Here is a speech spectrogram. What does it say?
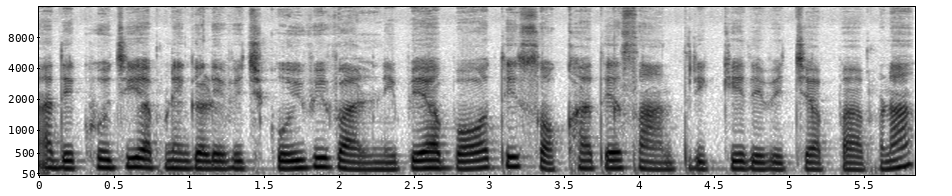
ਆ ਦੇਖੋ ਜੀ, ਆਪਣੇ ਗਲੇ ਵਿੱਚ ਕੋਈ ਵੀ ਵਾਲ ਨਹੀਂ ਪਿਆ। ਬਹੁਤ ਹੀ ਸੌਖਾ ਤੇ ਆਸਾਨ ਤਰੀਕੇ ਦੇ ਵਿੱਚ ਆਪਾਂ ਆਪਣਾ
